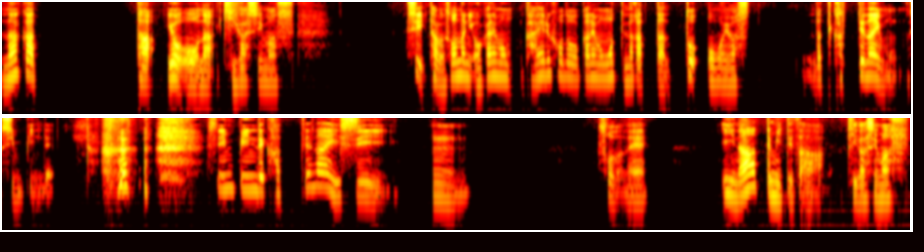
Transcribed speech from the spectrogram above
なかったような気がします。し、多分そんなにお金も、買えるほどお金も持ってなかったと思います。だって買ってないもん、新品で。新品で買ってないし、うん。そうだね。いいなって見てた気がします。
